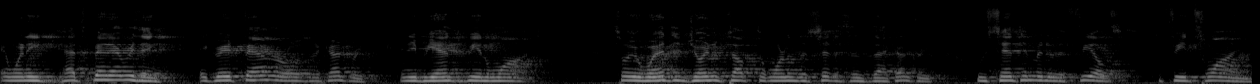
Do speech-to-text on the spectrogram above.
and when he had spent everything, a great famine arose in the country, and he began to be in want. So he went and joined himself to one of the citizens of that country, who sent him into the fields to feed swine.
